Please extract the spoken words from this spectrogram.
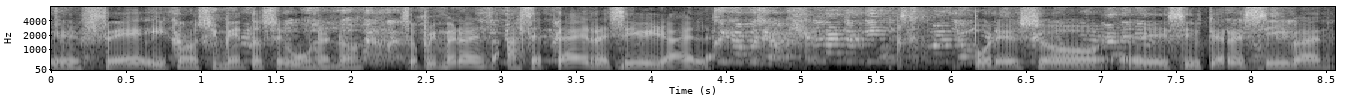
Eh, fe y conocimiento se unen, ¿no? Eso primero es aceptar y recibir a Él. Por eso, eh, si ustedes reciban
